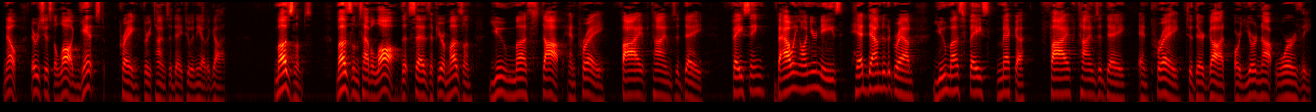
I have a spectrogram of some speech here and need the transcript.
No, there was just a law against praying three times a day to any other God. Muslims, Muslims have a law that says if you're a Muslim, you must stop and pray five times a day, facing, bowing on your knees, head down to the ground, you must face Mecca five times a day and pray to their God, or you're not worthy.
